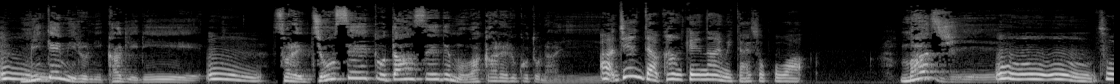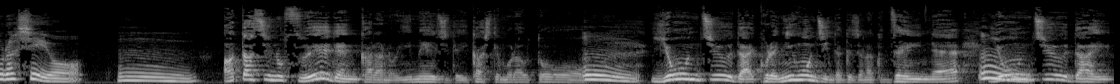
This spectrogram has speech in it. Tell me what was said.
見てみるに限り、うん。それ女性と男性でも分かれることない？あ、ジェンダー関係ないみたい、そこは。マジ、うんうんうん。そうらしいよ。うん。私のスウェーデンからのイメージで行かしてもらうと、うん。40代これ日本人だけじゃなく全員ね、40代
